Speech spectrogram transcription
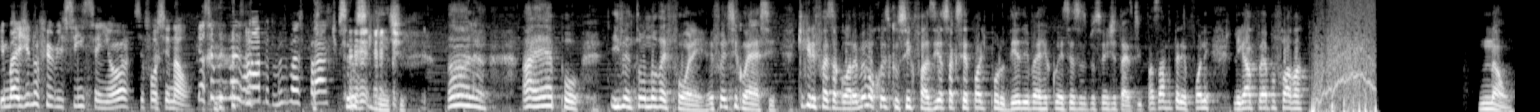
imagina o filme Sim, Senhor, se fosse não. Ia ser muito mais rápido, muito mais prático. Seria o seguinte: olha, a Apple inventou um novo iPhone, iPhone 5S. O que, que ele faz agora? A mesma coisa que o 5 fazia, só que você pode pôr o dedo e vai reconhecer essas pessoas digitais. Passava o telefone, ligava pro Apple e falava. Não.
